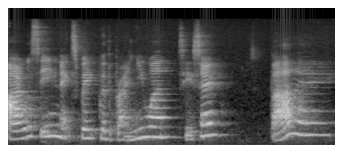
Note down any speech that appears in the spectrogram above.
I will see you next week with a brand new one. See you soon. Bye.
